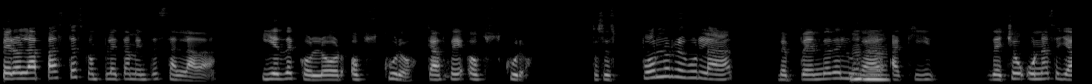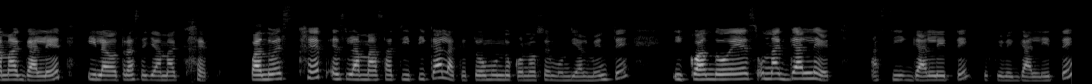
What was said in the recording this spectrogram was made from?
pero la pasta es completamente salada y es de color oscuro, café oscuro. Entonces, por lo regular, depende del lugar, aquí, de hecho, una se llama galette y la otra se llama crepe. Cuando es crepe es la masa típica, la que todo el mundo conoce mundialmente, y cuando es una galette, así galete, se escribe galete,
